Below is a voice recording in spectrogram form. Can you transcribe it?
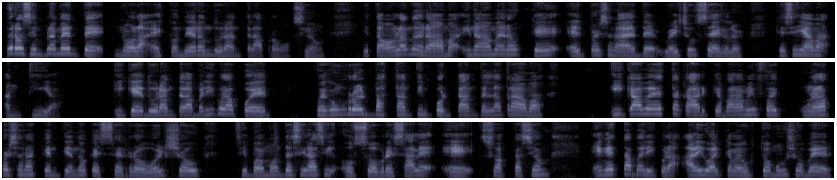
pero simplemente no la escondieron durante la promoción. Y estamos hablando de nada más y nada menos que el personaje de Rachel Segler, que se llama Antia, y que durante la película pues juega un rol bastante importante en la trama. Y cabe destacar que para mí fue una de las personas que entiendo que se robó el show, si podemos decir así, o sobresale eh, su actuación en esta película, al igual que me gustó mucho ver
